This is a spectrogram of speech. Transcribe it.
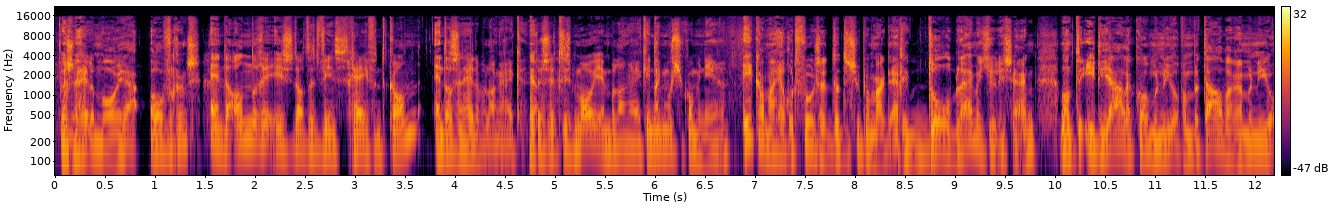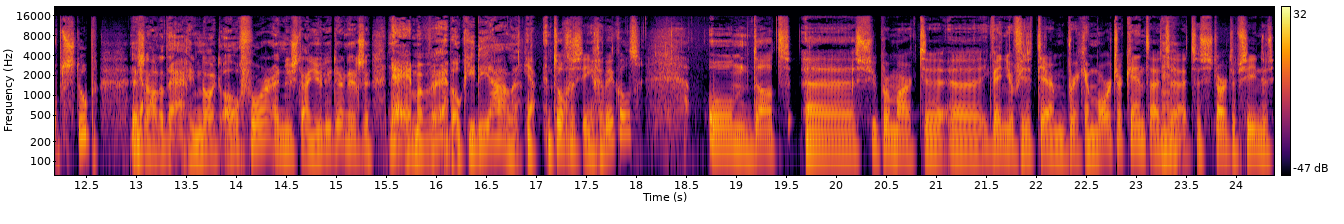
dat is een hele mooie, ja, overigens. En de andere is dat het winstgevend kan. En dat is een hele belangrijke. Ja. Dus het is mooi en belangrijk en die moet je combineren. Ik kan me heel goed voorstellen dat de supermarkten eigenlijk dol blij met jullie zijn. Want de idealen komen nu op een betaalbare manier op de stoep. En ja. ze hadden er eigenlijk nooit oog voor. En nu staan jullie er en zeggen ze: nee, maar we hebben ook idealen. Ja, en toch is het ingewikkeld. Omdat uh, supermarkten, uh, ik weet niet of je de term brick and mortar kent uit, mm -hmm. uit de start-up scene. Dus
